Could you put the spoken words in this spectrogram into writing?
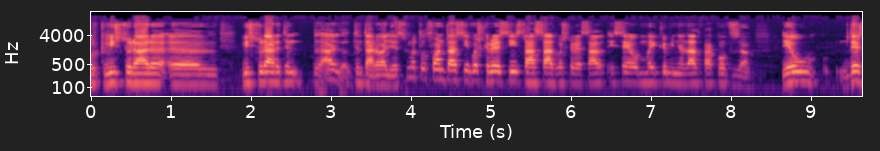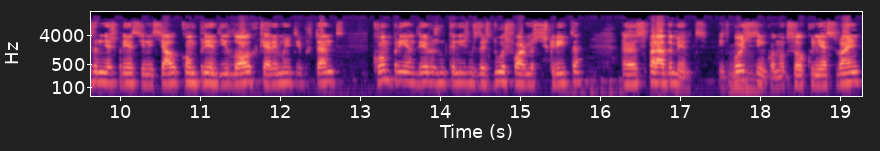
Porque misturar, uh, misturar a, a tentar, olha, se o meu telefone está assim, vou escrever assim, está assado, vou escrever assado, isso é o meio caminho andado para a confusão. Eu, desde a minha experiência inicial, compreendi logo que era muito importante compreender os mecanismos das duas formas de escrita uh, separadamente. E depois, uhum. sim, quando uma pessoa conhece bem,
